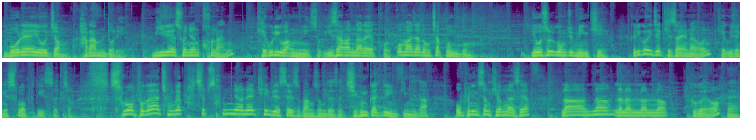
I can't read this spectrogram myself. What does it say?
모래요정, 바람돌이, 미래소년 코난, 개구리 왕눈이 있었고 이상한 나라의 폴, 꼬마 자동차 붕붕, 요술공주 민키, 그리고 이제 기사에 나온 개구쟁이 스머프도 있었죠. 스머프가 1983년에 KBS에서 방송돼서 지금까지도 인기입니다. 오프닝송 기억나세요? 라라라라라라 그거요. 네.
